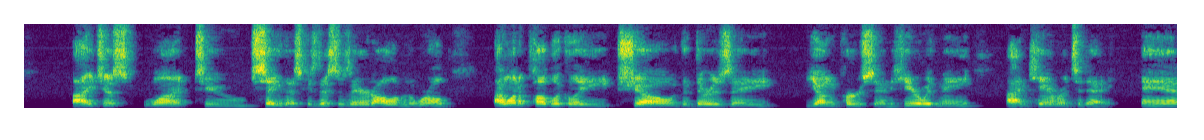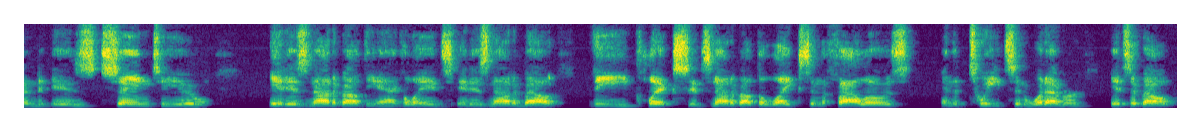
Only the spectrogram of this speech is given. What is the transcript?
I just want to say this because this is aired all over the world. I want to publicly show that there is a young person here with me on camera today and is saying to you, it is not about the accolades. It is not about the clicks. It's not about the likes and the follows and the tweets and whatever. It's about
